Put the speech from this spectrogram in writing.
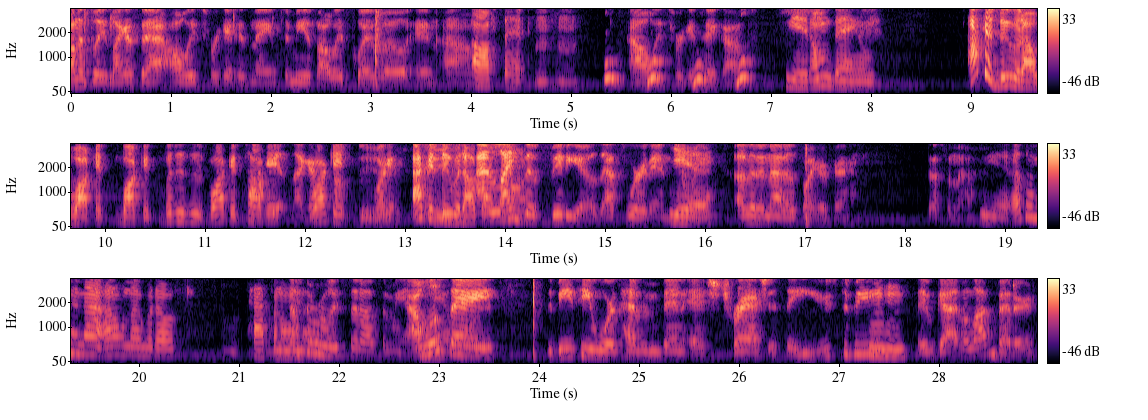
honestly, like I said, I always forget his name. To me, it's always Quavo and um. Offset. hmm I always forget Takeoff. Yeah, them damn. I could do without walk it, walk it. What is it? Walk it, talk Walk it, it like a- walk it. Yeah. Walk it. I could do without that. I like song. the video. That's where it ends for Yeah. me. Other than that, it's like okay, that's enough. Yeah. Other than that, I don't know what else happened on Nothing the- really stood out to me. I will the say awards. the BT Awards haven't been as trash as they used to be. Mhm. They've gotten a lot better.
